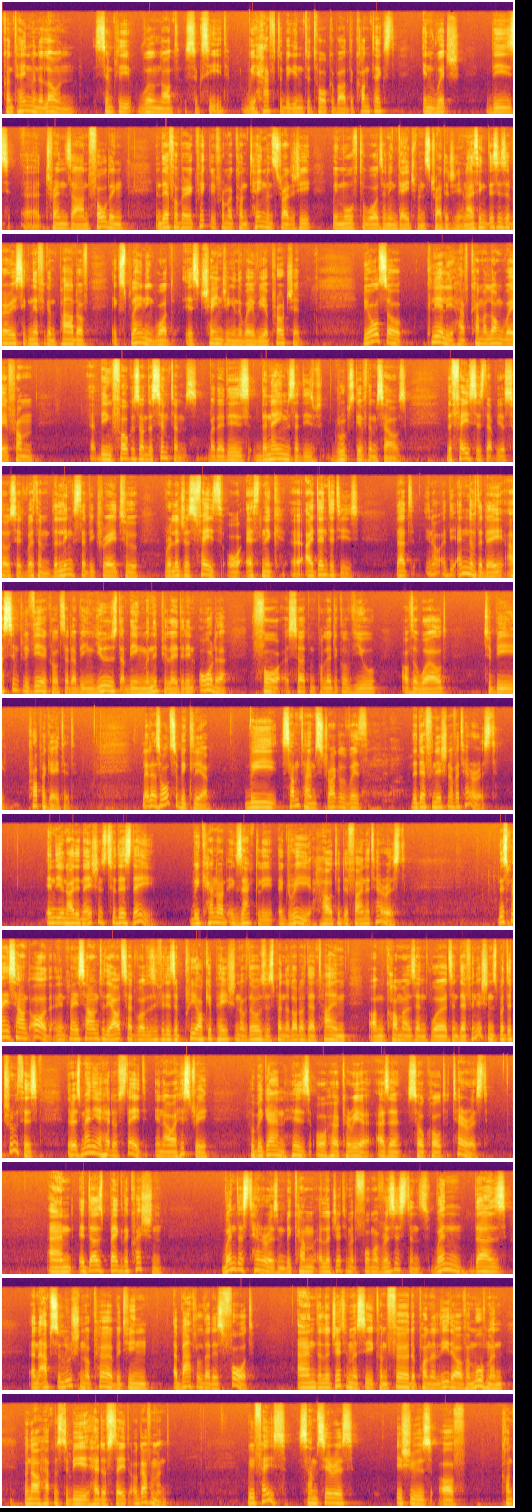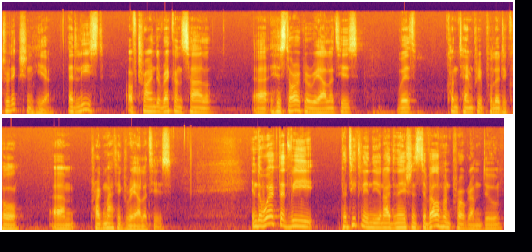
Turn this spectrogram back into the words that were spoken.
containment alone simply will not succeed. We have to begin to talk about the context in which these uh, trends are unfolding. And therefore, very quickly, from a containment strategy, we move towards an engagement strategy. And I think this is a very significant part of explaining what is changing in the way we approach it. We also clearly have come a long way from uh, being focused on the symptoms, whether it is the names that these groups give themselves, the faces that we associate with them, the links that we create to religious faith or ethnic uh, identities that you know at the end of the day are simply vehicles that are being used are being manipulated in order for a certain political view of the world to be propagated. Let us also be clear we sometimes struggle with the definition of a terrorist. In the united nations to this day we cannot exactly agree how to define a terrorist. This may sound odd, and it may sound to the outside world as if it is a preoccupation of those who spend a lot of their time on commas and words and definitions. But the truth is, there is many a head of state in our history who began his or her career as a so called terrorist. And it does beg the question when does terrorism become a legitimate form of resistance? When does an absolution occur between a battle that is fought and the legitimacy conferred upon a leader of a movement who now happens to be head of state or government. We face some serious issues of contradiction here, at least of trying to reconcile uh, historical realities with contemporary political um, pragmatic realities. In the work that we particularly in the United Nations Development Program, do,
